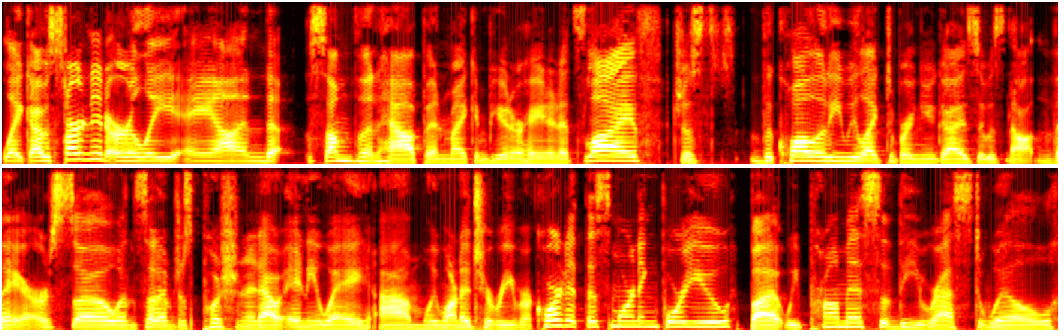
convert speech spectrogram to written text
like i was starting it early and something happened my computer hated its life just the quality we like to bring you guys it was not there so instead of just pushing it out anyway um we wanted to re-record it this morning for you but we promise the rest will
